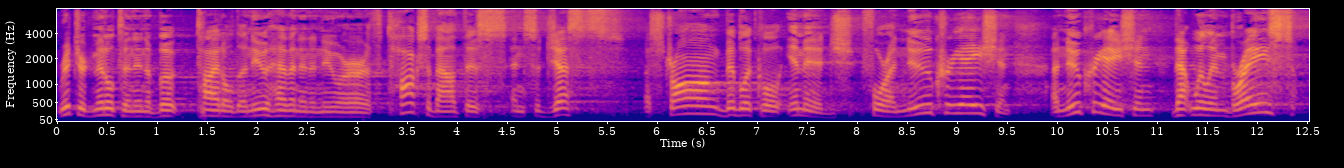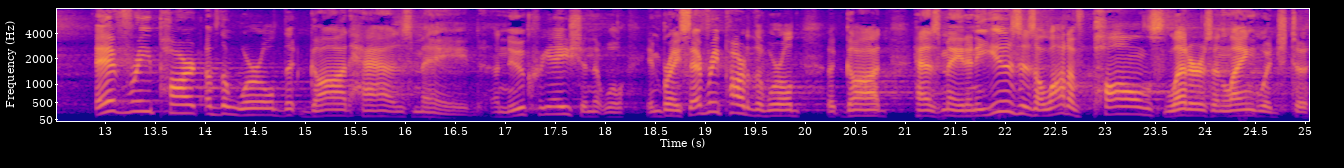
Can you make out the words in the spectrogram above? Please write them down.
Richard Middleton, in a book titled A New Heaven and a New Earth, talks about this and suggests a strong biblical image for a new creation, a new creation that will embrace every part of the world that God has made. A new creation that will embrace every part of the world that God has made. And he uses a lot of Paul's letters and language to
